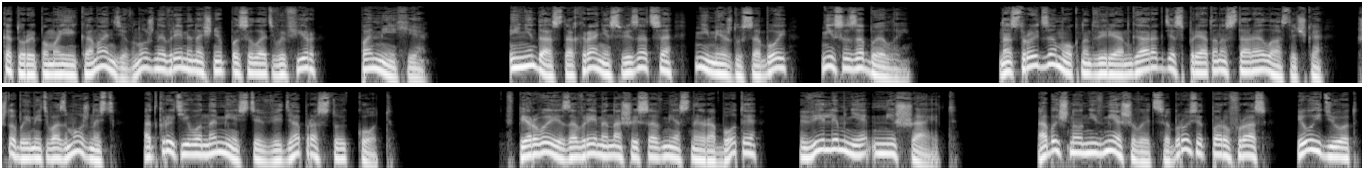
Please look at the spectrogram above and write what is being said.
который по моей команде в нужное время начнет посылать в эфир помехи и не даст охране связаться ни между собой, ни с Изабеллой. Настроить замок на двери ангара, где спрятана старая ласточка, чтобы иметь возможность открыть его на месте, введя простой код. Впервые за время нашей совместной работы Вилли мне мешает. Обычно он не вмешивается, бросит пару фраз и уйдет,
